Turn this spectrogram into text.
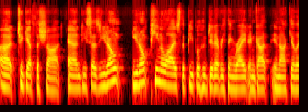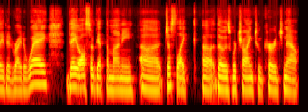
uh, to get the shot. And he says you don't you don't penalize the people who did everything right and got inoculated right away. They also get the money uh, just like uh, those we're trying to encourage now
